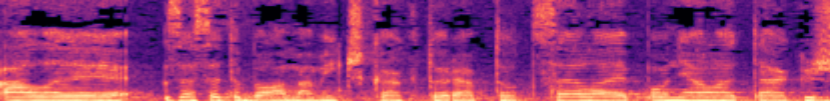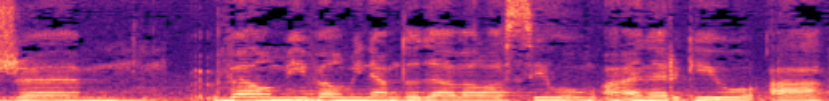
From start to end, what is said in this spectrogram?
ale zase to bola mamička, ktorá to celé poňala tak, že veľmi, veľmi nám dodávala silu a energiu a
